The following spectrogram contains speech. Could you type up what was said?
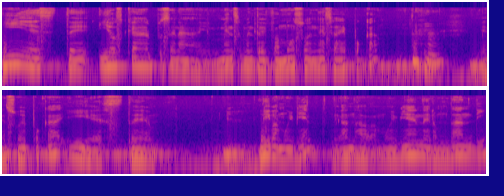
Y este, y Oscar, pues era inmensamente famoso en esa época. Ajá. En su época. Y este. Le iba muy bien. Ganaba muy bien. Era un dandy.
